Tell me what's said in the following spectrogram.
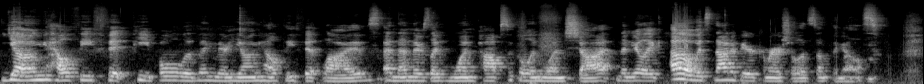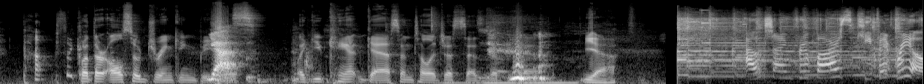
young, healthy, fit people living their young, healthy, fit lives, and then there's like one popsicle in one shot, and then you're like, "Oh, it's not a beer commercial; it's something else." Popsicle. But they're also drinking beer. Yes. Like you can't guess until it just says it at the end. Yeah. Outshine Fruit Bars keep it real.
